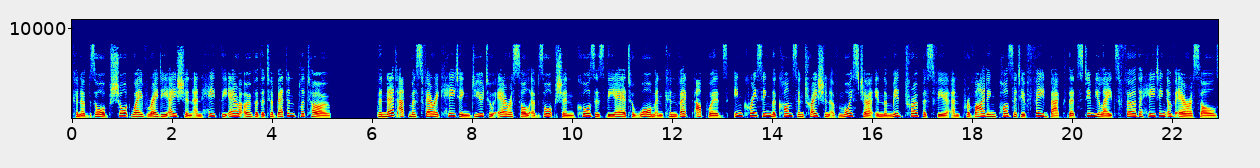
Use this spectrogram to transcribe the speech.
can absorb shortwave radiation and heat the air over the Tibetan Plateau. The net atmospheric heating due to aerosol absorption causes the air to warm and convect upwards, increasing the concentration of moisture in the mid-troposphere and providing positive feedback that stimulates further heating of aerosols.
